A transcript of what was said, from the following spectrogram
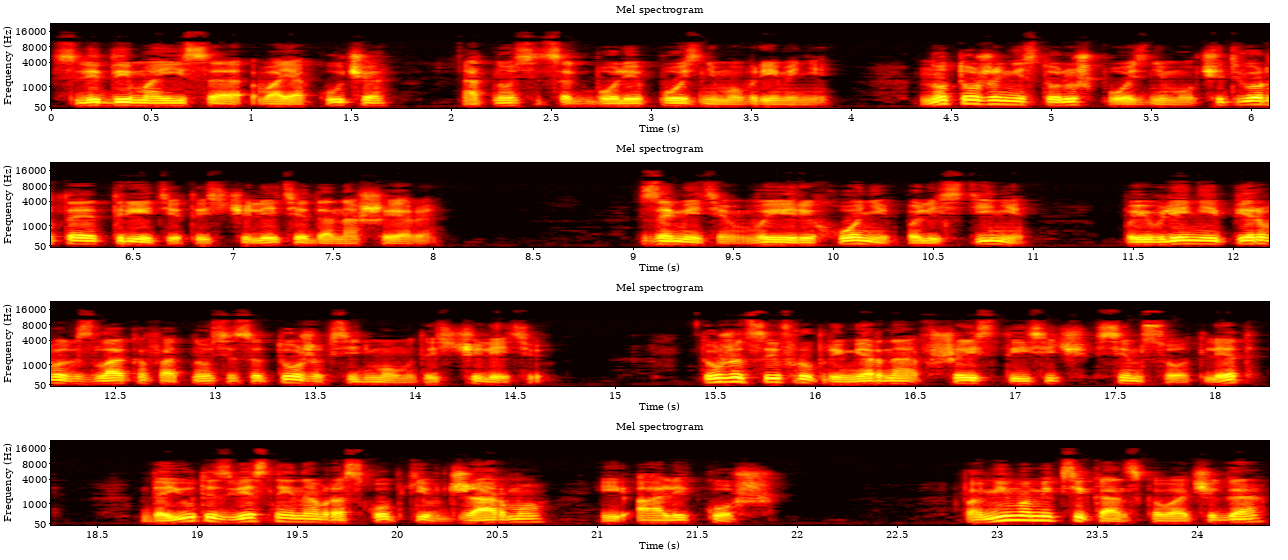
Следы Маиса Ваякуча относятся к более позднему времени, но тоже не столь уж позднему, четвертое-третье тысячелетие до нашей эры. Заметим, в Иерихоне, Палестине, появление первых злаков относится тоже к седьмому тысячелетию. Ту же цифру примерно в 6700 лет дают известные нам раскопки в Джармо и Али-Кош. Помимо мексиканского очага,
